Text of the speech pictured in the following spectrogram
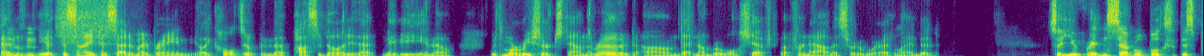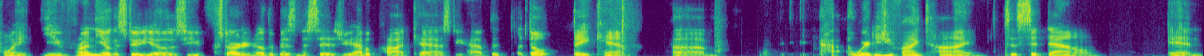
and you know, the scientist side of my brain like holds open the possibility that maybe you know with more research down the road um, that number will shift. But for now, that's sort of where I've landed. So you've written several books at this point. You've run yoga studios. You've started in other businesses. You have a podcast. You have the adult day camp. Um, where did you find time to sit down and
